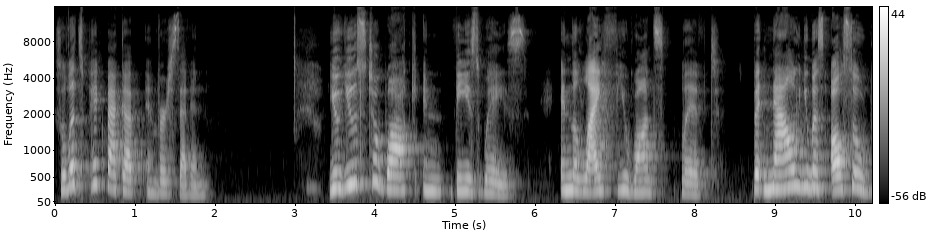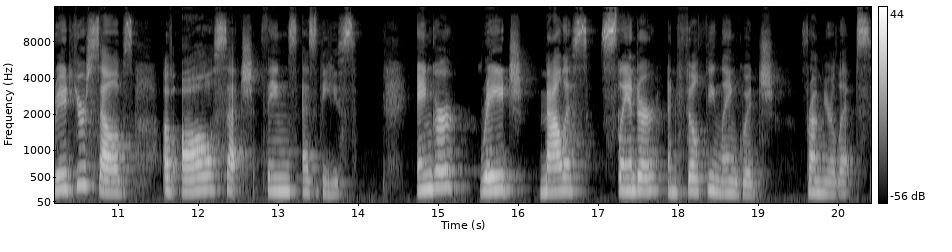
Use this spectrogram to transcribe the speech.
So let's pick back up in verse 7. You used to walk in these ways, in the life you once lived. But now you must also rid yourselves of all such things as these anger, rage, malice, slander, and filthy language from your lips.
